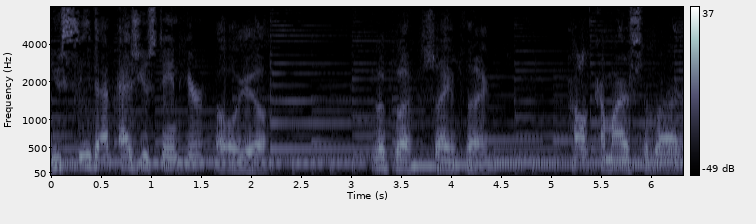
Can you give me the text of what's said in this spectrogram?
You see that as you stand here? Oh, yeah. Looked like the same thing. How come I survived?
